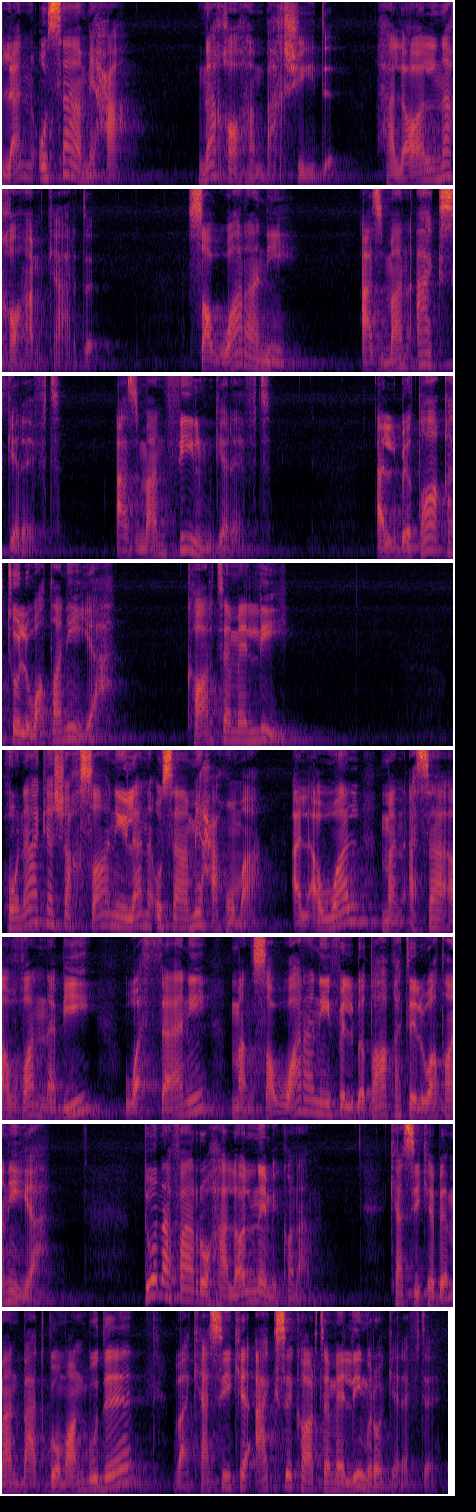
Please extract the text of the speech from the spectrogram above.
لن أسامح. نخواهم بخشید. حلال نخواهم کرد. صورني. از من عکس گرفت. از من فیلم گرفت. البطاقة الوطنية کارت ملی هناك شخصان لن أسامحهما. الأول من أساء الظن بي والثاني من صورني في البطاقة الوطنية دو نفر رو حلال نمی کنم. کسی که به من بدگمان بوده و کسی که عکس کارت ملیم رو گرفته.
